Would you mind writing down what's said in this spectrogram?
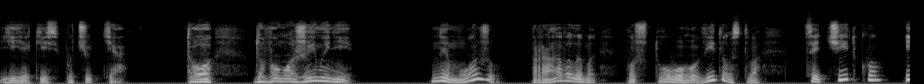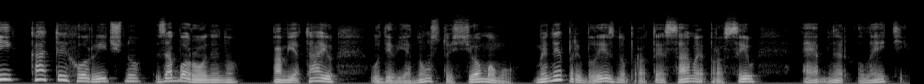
є якісь почуття. То допоможи мені. Не можу. Правилами поштового відомства це чітко і категорично заборонено. Пам'ятаю, у 97-му мене приблизно про те саме просив Ебнер Леті.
